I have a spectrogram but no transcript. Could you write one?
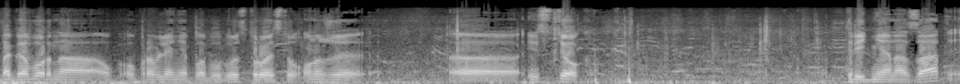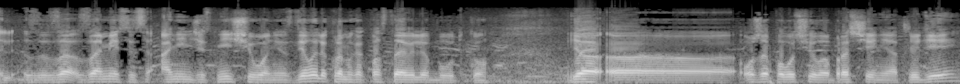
договор на уп- управление по благоустройству, он уже э, истек три дня назад. За, за- за месяц они здесь ничего не сделали, кроме как поставили будку. Я э, уже получил обращение от людей,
